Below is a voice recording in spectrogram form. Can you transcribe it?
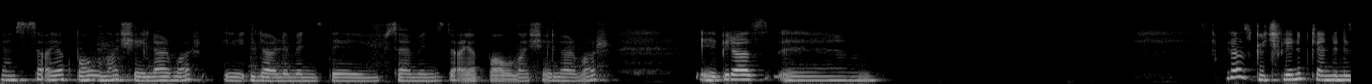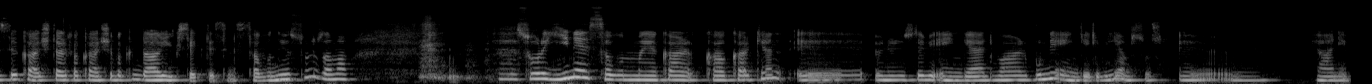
Yani size ayak bağı olan şeyler var. E, ilerlemenizde, yükselmenizde ayak bağı olan şeyler var. E, biraz e, Biraz güçlenip kendinizi karşı tarafa karşı bakın daha yüksektesiniz. Savunuyorsunuz ama e, sonra yine savunmaya kalkarken e, önünüzde bir engel var. Bu ne engeli biliyor musunuz? E, yani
